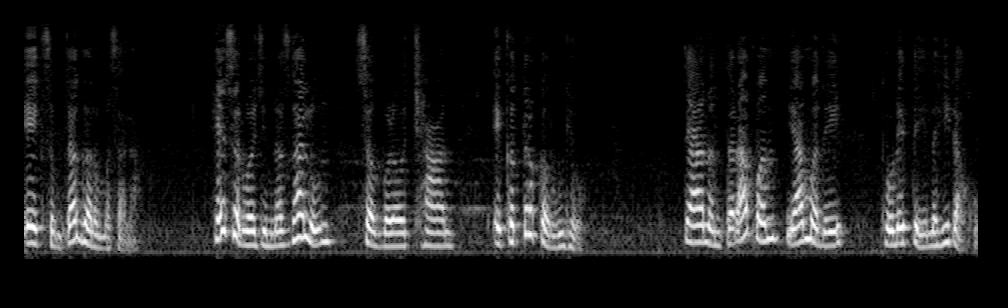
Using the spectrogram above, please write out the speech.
एक चमचा गरम मसाला. हे सर्व जिन्नस घालून सगळं छान एकत्र करून घेऊ. त्यानंतर आपण यामध्ये थोडे तेलही टाकू.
